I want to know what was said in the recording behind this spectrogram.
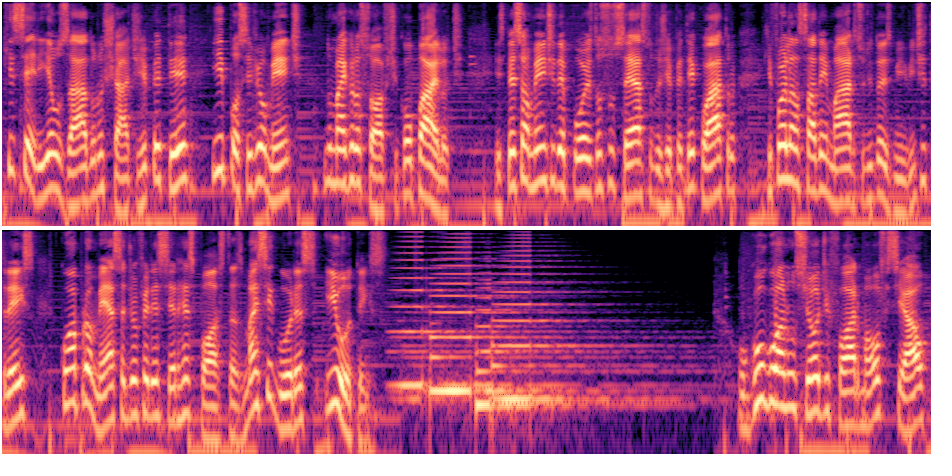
que seria usado no ChatGPT e possivelmente no Microsoft Copilot especialmente depois do sucesso do GPT-4, que foi lançado em março de 2023, com a promessa de oferecer respostas mais seguras e úteis. O Google anunciou de forma oficial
